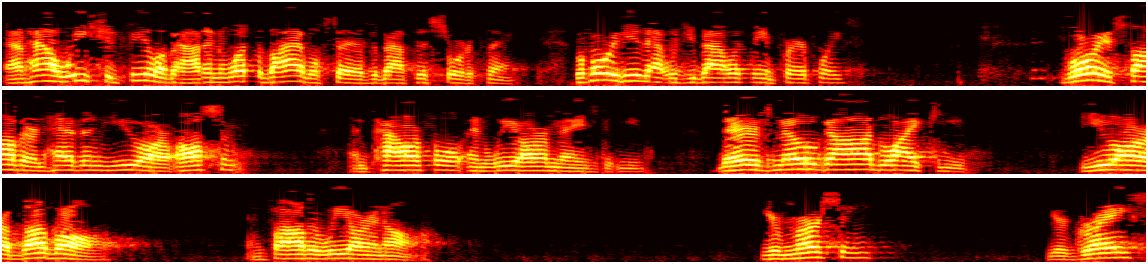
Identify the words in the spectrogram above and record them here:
and how we should feel about it and what the Bible says about this sort of thing. Before we do that, would you bow with me in prayer, please? Glorious Father in heaven, you are awesome and powerful, and we are amazed at you. There is no God like you. You are above all. And Father, we are in awe. Your mercy, your grace,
